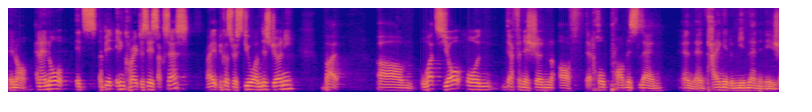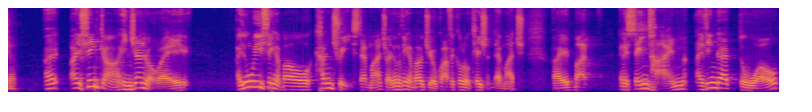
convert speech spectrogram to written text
you know, and I know it's a bit incorrect to say success, right? Because we're still on this journey. But um, what's your own definition of that whole promised land and, and tying it to Memeland in Asia? I, I think uh, in general, right, I don't really think about countries that much. I don't think about geographical location that much, right? But at the same time, I think that the world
